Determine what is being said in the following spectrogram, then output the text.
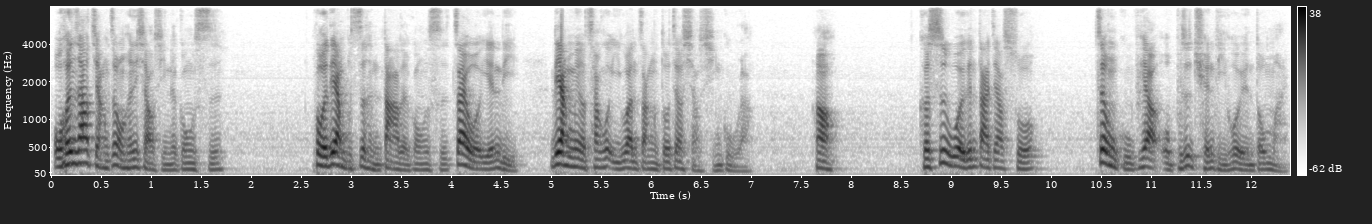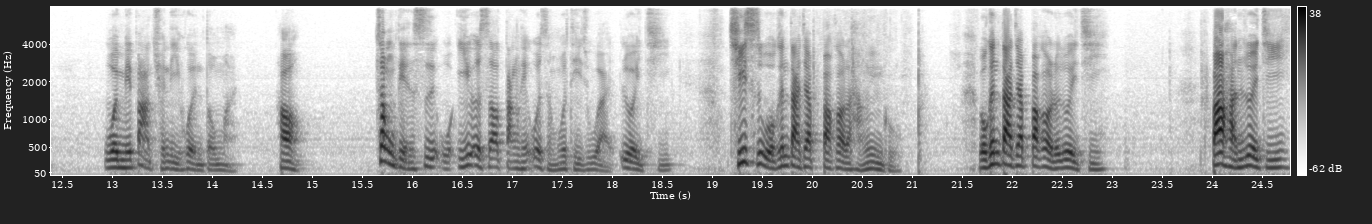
我很少讲这种很小型的公司，或者量不是很大的公司，在我眼里，量没有超过一万张的都叫小型股了。好，可是我也跟大家说，这种股票我不是全体会员都买，我也没办法全体会员都买。好，重点是我一月二十号当天为什么会提出来瑞基？其实我跟大家报告的航运股，我跟大家报告的瑞基。包含瑞基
